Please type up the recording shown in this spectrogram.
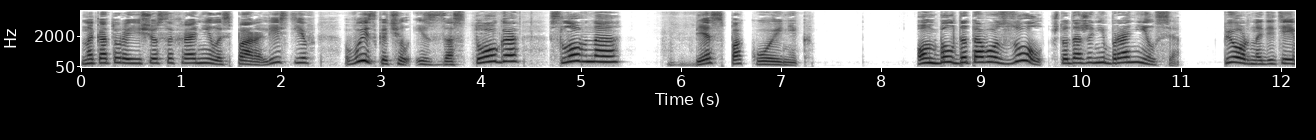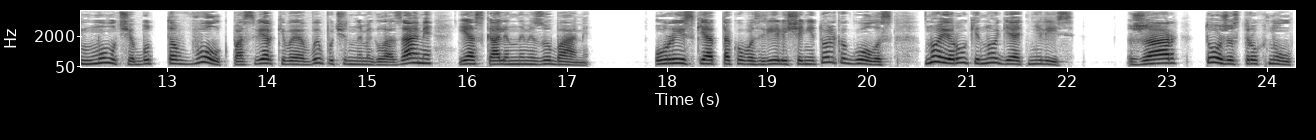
на которой еще сохранилась пара листьев, выскочил из-за стога, словно беспокойник. Он был до того зол, что даже не бронился, пер на детей молча, будто волк, посверкивая выпученными глазами и оскаленными зубами. У Рыски от такого зрелища не только голос, но и руки-ноги отнялись. Жар тоже струхнул,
